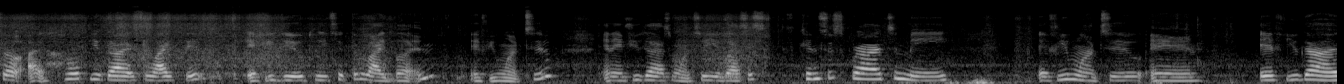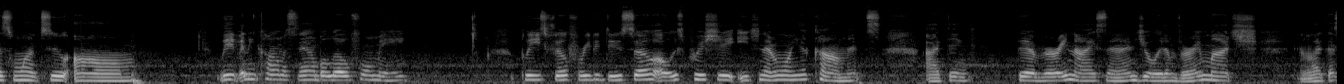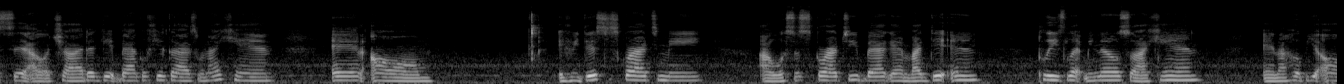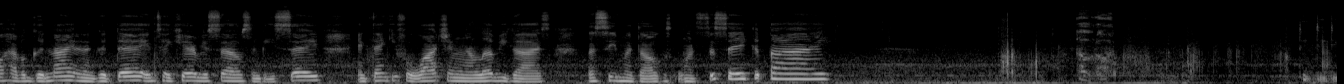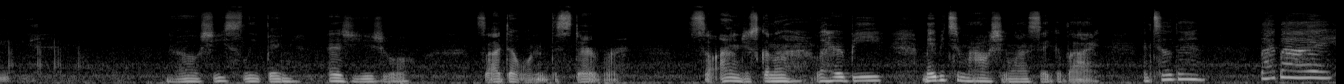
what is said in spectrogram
So I hope you guys liked it. If you do, please hit the like button if you want to. And if you guys want to, you guys can subscribe to me if you want to. And if you guys want to um leave any comments down below for me, please feel free to do so. Always appreciate each and every one of your comments. I think they're very nice and I enjoy them very much. And like I said, I will try to get back with you guys when I can. And um, if you did subscribe to me, I will subscribe to you back. And if I didn't, please let me know so I can. And I hope you all have a good night and a good day. And take care of yourselves and be safe. And thank you for watching. I love you guys. Let's see my dog wants to say goodbye. Hold on. Dee, dee, dee. No, she's sleeping as usual. So I don't want to disturb her. So I'm just gonna let her be. Maybe tomorrow she wants to say goodbye. Until then, bye-bye.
